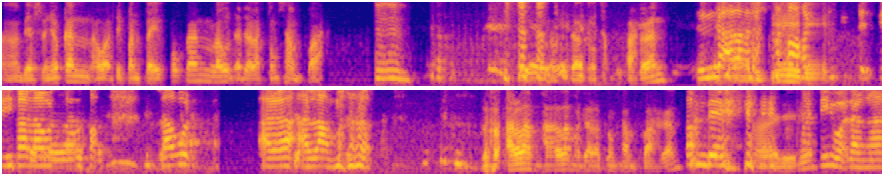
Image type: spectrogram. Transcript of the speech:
ah, biasanya kan awak di pantai kok kan laut adalah tong sampah. Mm-mm. Iya, Iya. adalah tong sampah kan. Enggak lah, Nah, sih laut laut ala- alam. alam alam adalah tong sampah kan. Onde, Nah, jadi mati wak danga.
